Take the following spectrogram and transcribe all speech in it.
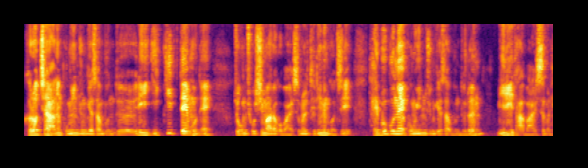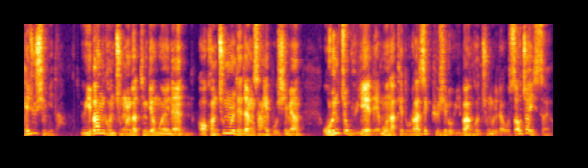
그렇지 않은 공인중개사분들이 있기 때문에 조금 조심하라고 말씀을 드리는 거지 대부분의 공인중개사분들은 미리 다 말씀을 해주십니다. 위반 건축물 같은 경우에는 어, 건축물 대장상에 보시면 오른쪽 위에 네모나게 노란색 표시로 위반 건축물이라고 써져 있어요.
